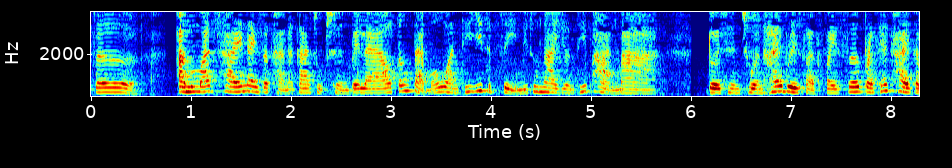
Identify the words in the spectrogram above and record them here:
เซอร์ อนุมัติใช้ในสถานการณ์ฉุกเฉินไปแล้ว ตั้งแต่เมื่อวันที่ 24 มิถุนายนที่ผ่านมา โดยเชิญชวนให้บริษัทไฟเซอร์ประเทศไทยจ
